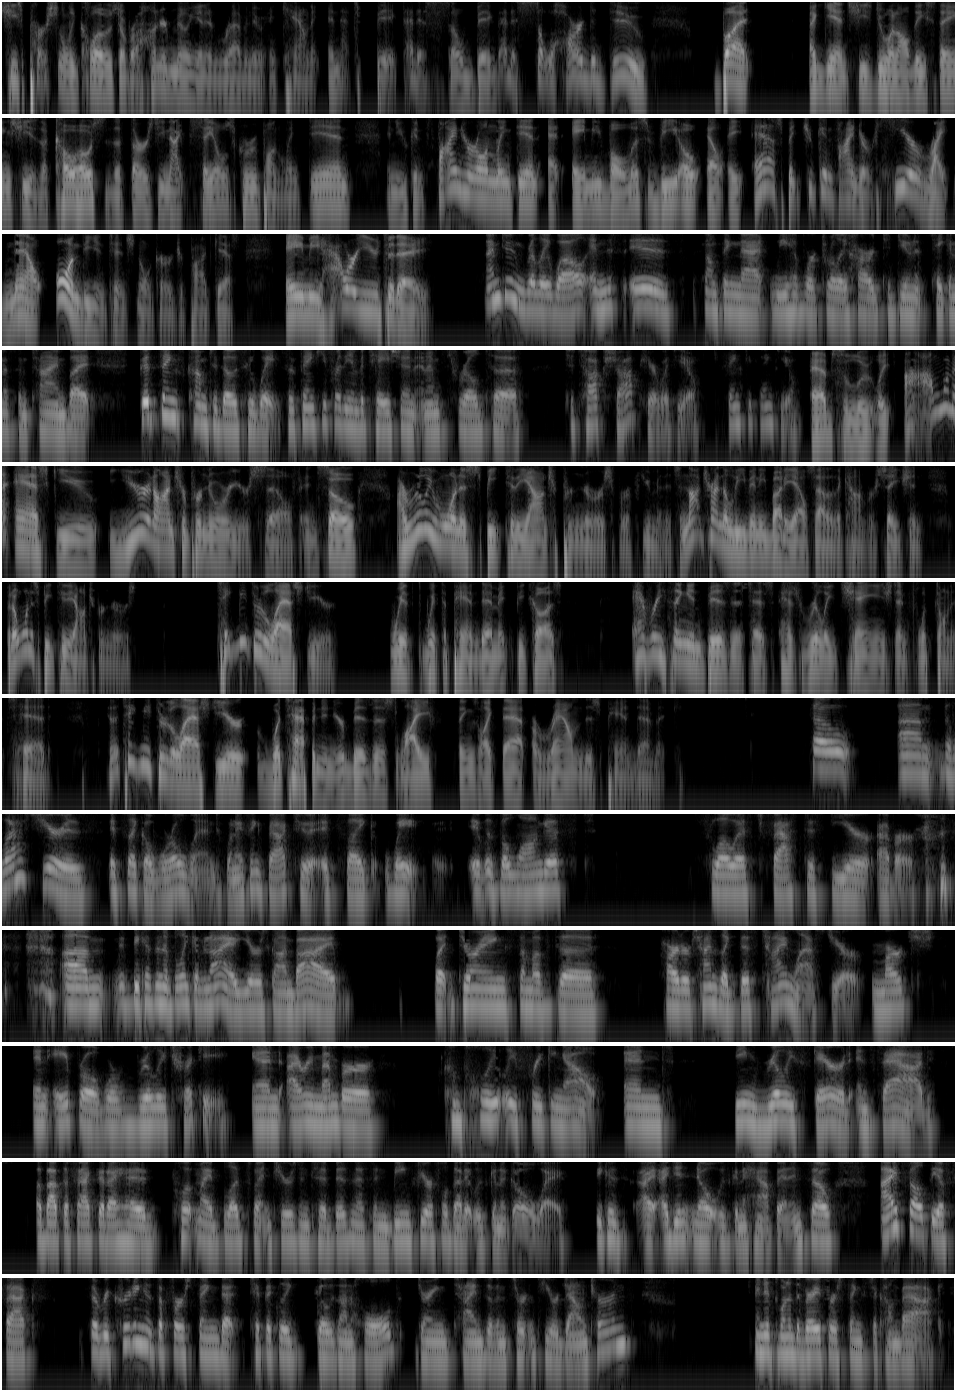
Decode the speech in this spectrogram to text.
She's personally closed over 100 million in revenue and counting, and that's big. That is so big. That is so hard to do. But again, she's doing all these things. She is the co-host of the Thursday Night Sales Group on LinkedIn, and you can find her on LinkedIn at Amy Volas, V-O-L-A-S. But you can find her here right now on the Intentional Encourager podcast. Amy, how are you today? I'm doing really well. And this is something that we have worked really hard to do, and it's taken us some time, but good things come to those who wait. So thank you for the invitation. And I'm thrilled to to talk shop here with you. Thank you. Thank you. Absolutely. I, I want to ask you, you're an entrepreneur yourself. And so I really want to speak to the entrepreneurs for a few minutes and not trying to leave anybody else out of the conversation, but I want to speak to the entrepreneurs. Take me through the last year with with the pandemic because everything in business has has really changed and flipped on its head. Can it take me through the last year? What's happened in your business, life, things like that around this pandemic? So um, the last year is it's like a whirlwind. When I think back to it, it's like, wait, it was the longest, slowest, fastest year ever. um, because in a blink of an eye, a year's gone by. But during some of the harder times like this time last year, March and April were really tricky. And I remember completely freaking out and being really scared and sad about the fact that I had put my blood, sweat, and tears into business and being fearful that it was going to go away because I, I didn't know it was going to happen. And so I felt the effects. So, recruiting is the first thing that typically goes on hold during times of uncertainty or downturns and it's one of the very first things to come back.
